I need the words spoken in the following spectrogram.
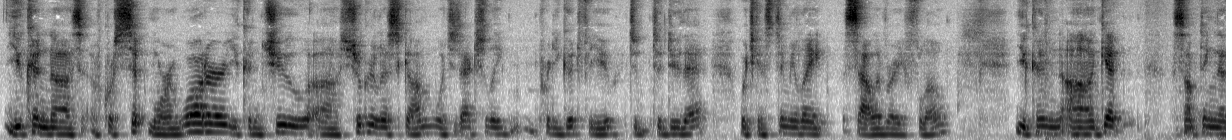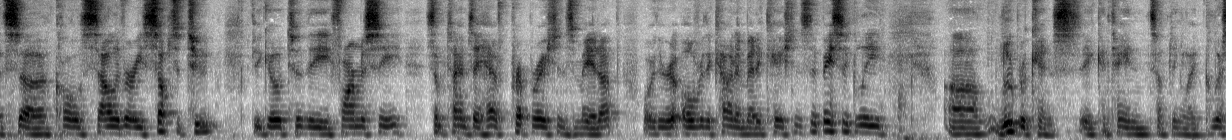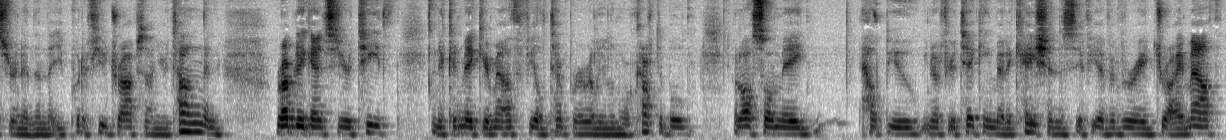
you can, uh, of course, sip more water. You can chew uh, sugarless gum, which is actually pretty good for you to, to do that, which can stimulate salivary flow. You can uh, get something that's uh, called salivary substitute. If you go to the pharmacy, sometimes they have preparations made up or they're over the counter medications. They're basically uh, lubricants. They contain something like glycerin, and then that you put a few drops on your tongue and rub it against your teeth, and it can make your mouth feel temporarily a little more comfortable. It also may help you, you know, if you're taking medications, if you have a very dry mouth,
